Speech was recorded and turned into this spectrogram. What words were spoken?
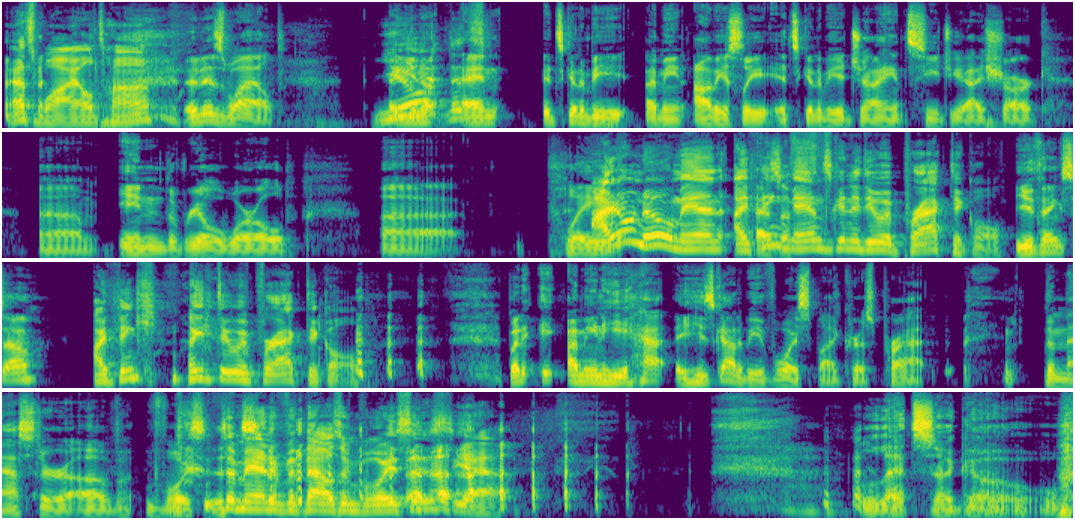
That's wild, huh? it is wild. You And know, what? That's, and it's going to be. I mean, obviously, it's going to be a giant CGI shark um, in the real world. Uh, played. I don't know, man. I think a- man's gonna do it practical. You think so? I think he might do it practical. But it- I mean, he ha- he's got to be voiced by Chris Pratt, the master of voices. the man of a thousand voices. Yeah. Let's a go.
